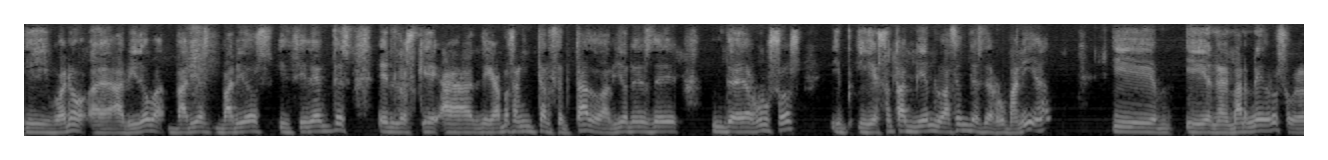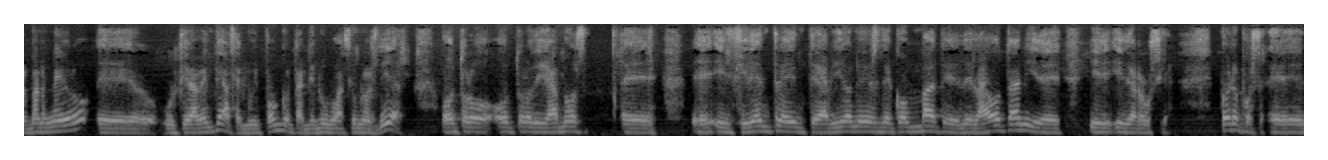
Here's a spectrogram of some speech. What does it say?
y bueno, ha habido varios, varios incidentes en los que, digamos, han interceptado aviones de, de rusos y, y, eso también lo hacen desde Rumanía. Y, y, en el Mar Negro, sobre el Mar Negro, eh, últimamente, hace muy poco, también hubo hace unos días, otro, otro digamos, eh, eh, incidente entre aviones de combate de la OTAN y de, y, y de Rusia. Bueno, pues eh,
